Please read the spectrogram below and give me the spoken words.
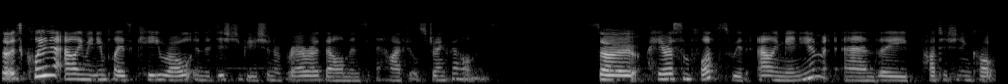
So it's clear that aluminium plays a key role in the distribution of rare earth elements and high field strength elements. So here are some plots with aluminium and the partitioning co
